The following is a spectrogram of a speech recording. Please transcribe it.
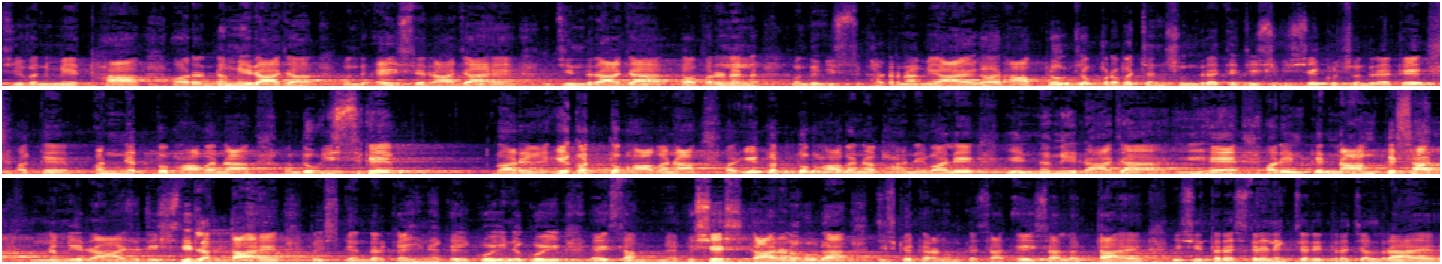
जीवन में था। और नमी राजा, बंधु, ऐसे राजा हैं, जिन राजा का वर्णन, बंधु, इस घटना में आएगा। और आप लोग जो प्रवचन सुन रहे थे, जिस विषय को सुन रहे थे अन्यत्व भावना, बंधु, इसके बारे में, एकत्व भावना, और एकत्व भावना भाने वाले ये नमी राजा ही है, और इनके नाम के साथ नमी राज ऋषि लगता है। तो इसके अंदर कहीं ना कहीं, कोई ना कोई ऐसा विशेष कारण होगा, जिसके कारण उनके साथ ऐसा लगता है। इसी तरह श्रेणिक चरित्र चल रहा है,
